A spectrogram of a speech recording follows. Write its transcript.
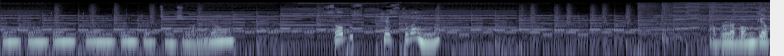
뚠뚠뚠뚠뚠뚠 잠시만요. 서브 퀘스트가 있나? 아 몰라 넘겨.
